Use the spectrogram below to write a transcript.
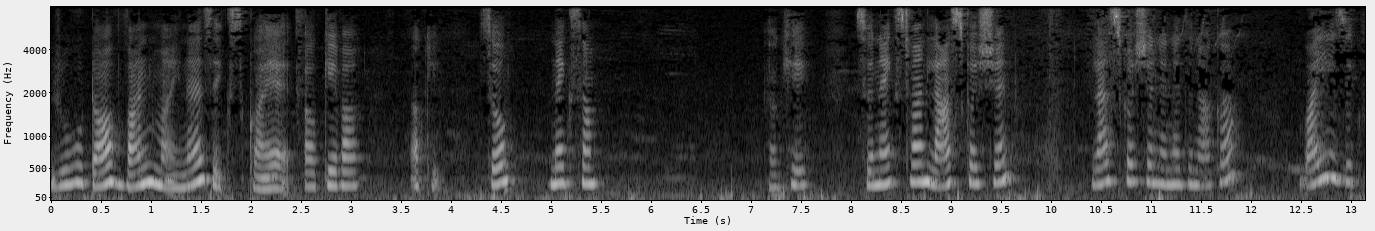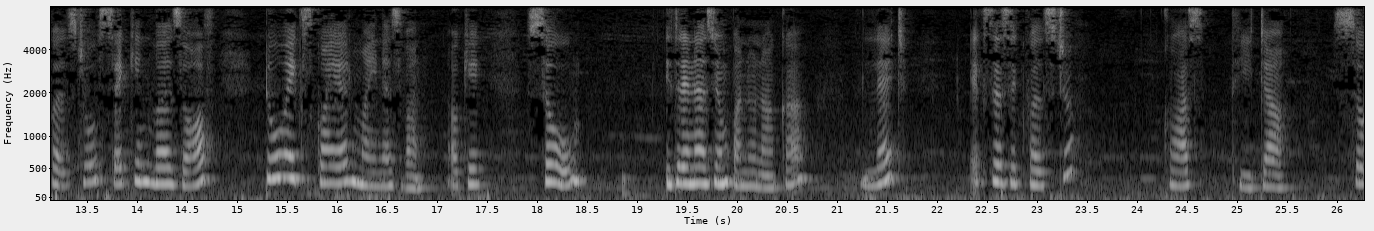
root of 1 minus x square. Okay. Wow. Okay. So next sum. Okay. So next one last question. Last question another naka. y is equals to sec inverse of 2x square minus 1 okay so இதில் என்ன assume பண்ணோம்னாக்கா let x is equals to cos theta so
